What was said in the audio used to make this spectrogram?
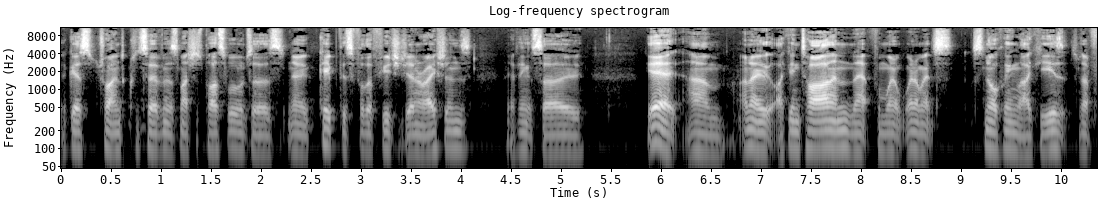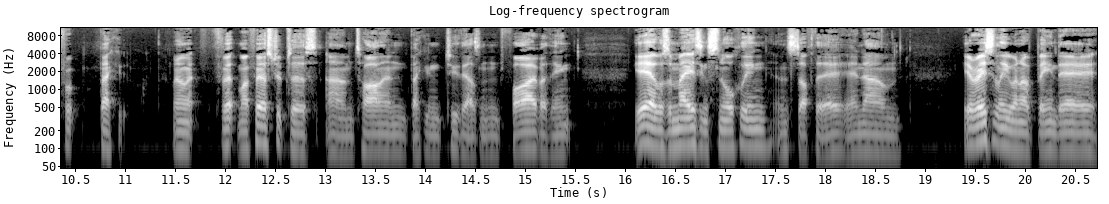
I guess try and conserve them as much as possible to you know keep this for the future generations. I think so. Yeah, um, I know, like in Thailand, that from when, when I went snorkeling, like years back when I went f- my first trip to um, Thailand back in 2005, I think. Yeah, it was amazing snorkeling and stuff there, and um, yeah, recently when I've been there,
